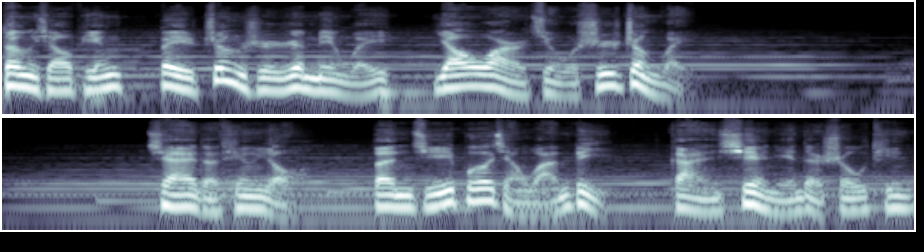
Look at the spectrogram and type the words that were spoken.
邓小平被正式任命为幺二九师政委。亲爱的听友，本集播讲完毕，感谢您的收听。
